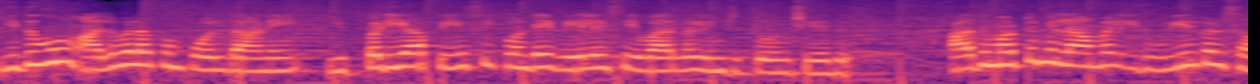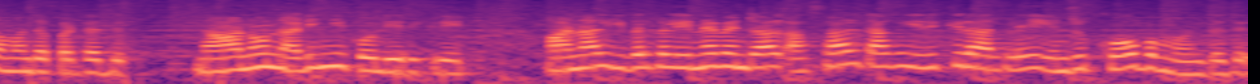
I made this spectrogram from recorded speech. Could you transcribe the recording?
இதுவும் அலுவலகம் போல்தானே இப்படியா பேசிக்கொண்டே வேலை செய்வார்கள் என்று தோன்றியது. அது மட்டுமில்லாமல் இது உயிர்கள் சம்பந்தப்பட்டது. நானும் நடுங்கிக் கொண்டிருக்கிறேன். ஆனால் இவர்கள் என்னவென்றால் அசால்ட்டாக இருக்கிறார்களே என்று கோபம் வந்தது.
